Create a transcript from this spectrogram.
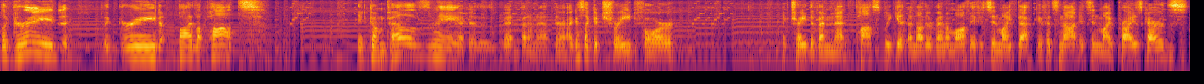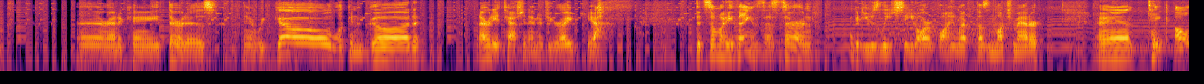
The greed! The greed by the pot! It compels me! Okay, there's Venonat there. I guess I could trade for like trade the Venonat, possibly get another Venomoth if it's in my deck. If it's not, it's in my prize cards. Eradicate, there it is. There we go, looking good. I already attached an energy, right? Yeah. Did so many things this turn! I could use Leech Seed or Vine Whip, doesn't much matter. And take out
